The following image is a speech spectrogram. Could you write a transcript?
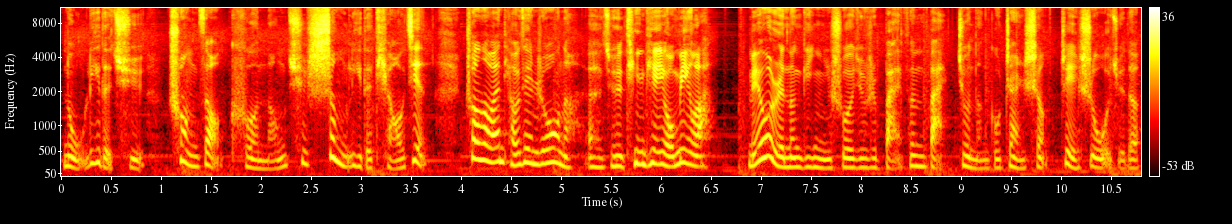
努力的去创造可能去胜利的条件。创造完条件之后呢，呃，就是听天由命了。没有人能给你说就是百分百就能够战胜，这也是我觉得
